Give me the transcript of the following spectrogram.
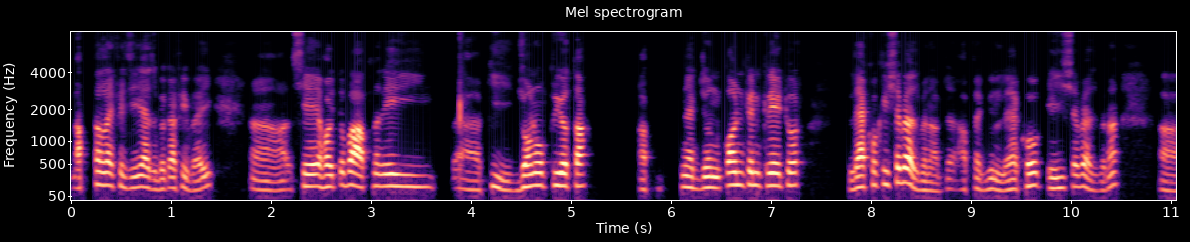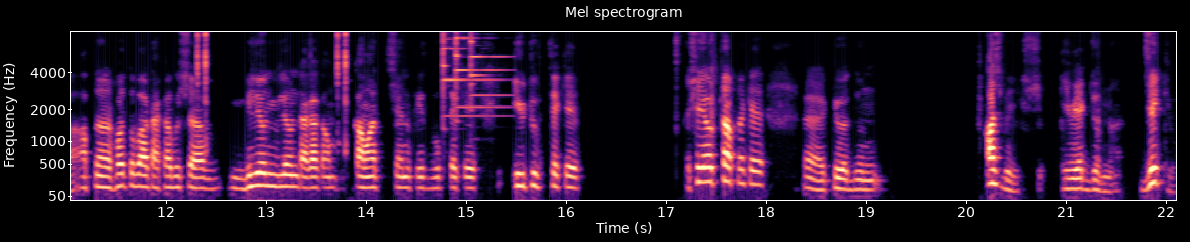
আপনার লাইফে যে আসবে কাফি ভাই সে হয়তোবা আপনার এই কি, জনপ্রিয়তা, আপনি একজন কন্টেন্ট ক্রিয়েটর লেখক হিসেবে আসবে না। আপনি একজন লেখক এই হিসেবে আসবে না। আপনার হয়তো বা টাকা পয়সা মিলিয়ন মিলিয়ন টাকা কামাচ্ছেন ফেসবুক থেকে ইউটিউব থেকে। সেই অর্থে আপনাকে কেউ একজন আসবে কেউ একজন না, যে কেউ।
